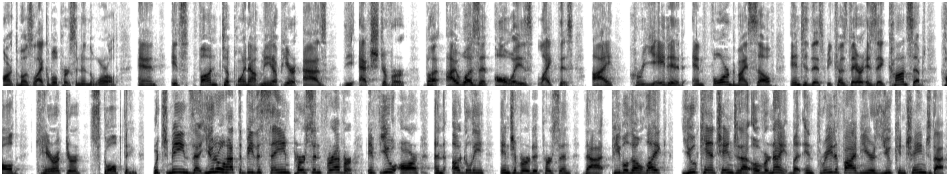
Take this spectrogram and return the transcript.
aren't the most likable person in the world. And it's fun to point out me up here as the extrovert but i wasn't always like this. I created and formed myself into this because there is a concept called character sculpting, which means that you don't have to be the same person forever. If you are an ugly, introverted person that people don't like, you can't change that overnight. But in three to five years, you can change that.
